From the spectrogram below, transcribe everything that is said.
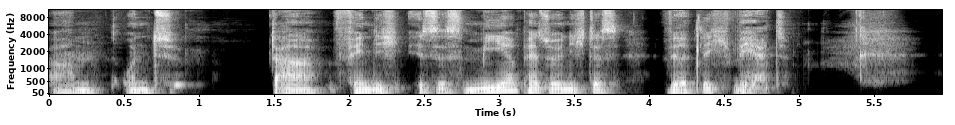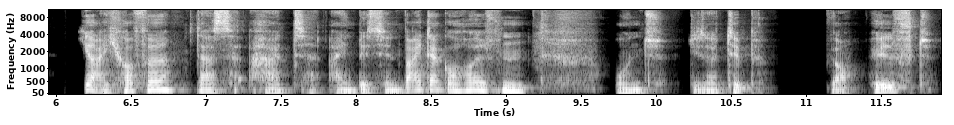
Ähm, und da finde ich, ist es mir persönlich das wirklich wert. Ja, ich hoffe, das hat ein bisschen weitergeholfen und dieser Tipp ja, hilft,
